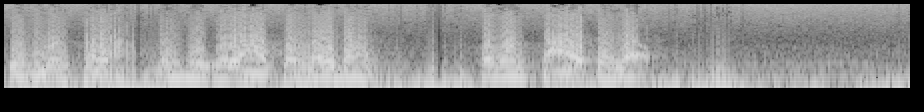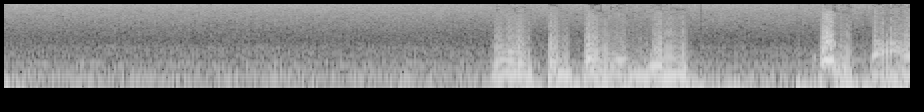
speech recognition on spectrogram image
ถึงมันฉลาดนั่นคือฉลาดจะได้ได้เพราะมันตายไปแล้วในคนไปเห็นบุญคนตาย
